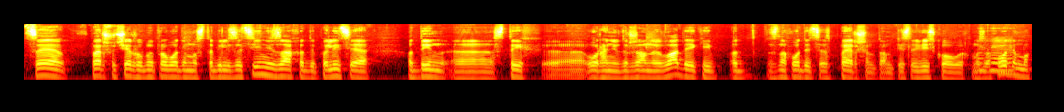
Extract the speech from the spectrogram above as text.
Це в першу чергу ми проводимо стабілізаційні заходи. Поліція один е, з тих е, органів державної влади, який знаходиться першим там після військових. Ми заходимо.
